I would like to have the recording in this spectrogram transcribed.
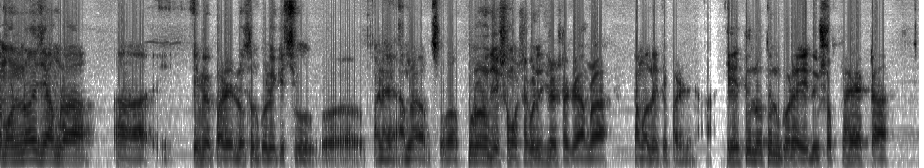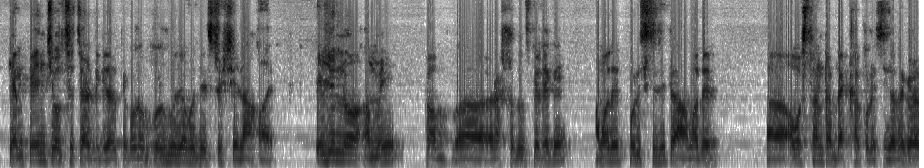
এমন নয় যে আমরা এ ব্যাপারে নতুন করে কিছু মানে আমরা পুরনো যে সমস্যাগুলি ছিল সেটাকে আমরা সামাল দিতে পারিনি। যেহেতু নতুন করে এই দুই সপ্তাহে একটা ক্যাম্পেইন চলছে চারদিকে, যাতে কোনো ভুল বোঝাবুঝি সৃষ্টি না হয়, এই জন্য আমি সব রাষ্ট্রদূতকে ডেকে আমাদের পরিস্থিতিটা, আমাদের অবস্থানটা ব্যাখ্যা করেছি, যাতে করে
